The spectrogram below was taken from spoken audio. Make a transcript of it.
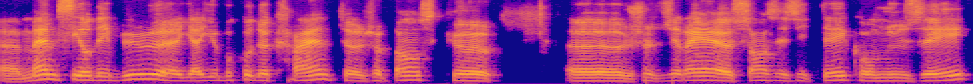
même si au début, euh, il y a eu beaucoup de craintes, je pense que, je dirais sans hésiter qu'au musée,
